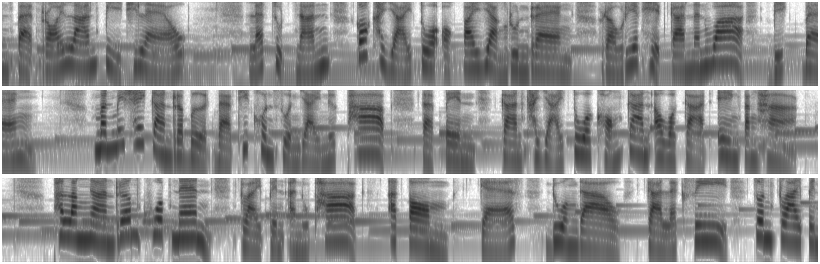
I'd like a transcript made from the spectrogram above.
13,800 ล้านปีที่แล้ว และจุดนั้นก็ขยายตัวออกไปอย่างรุนแรง เราเรียกเหตุการณ์นั้นว่า Big Bang มันไม่ใช่การระเบิดแบบที่คนส่วนใหญ่นึกภาพ แต่เป็นการขยายตัวของการอวกาศเองต่างหาก พลังงานเริ่มควบแน่น กลายเป็นอนุภาค อะตอม แก๊ส ดวงดาว กาแล็กซี่ จนกลายเป็น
